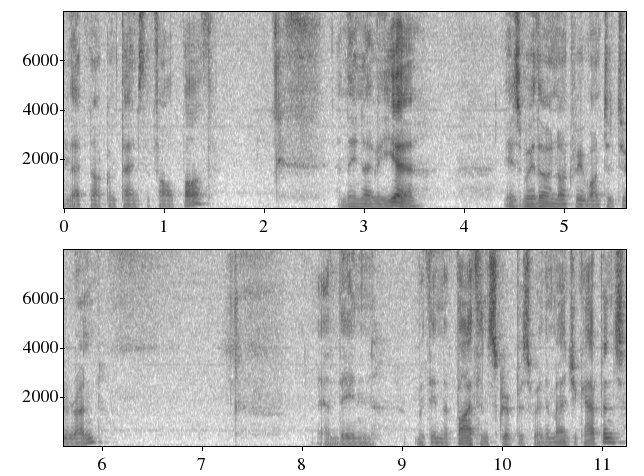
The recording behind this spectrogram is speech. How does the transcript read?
That now contains the file path. And then over here, is whether or not we want it to run. Then within the Python script is where the magic happens.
